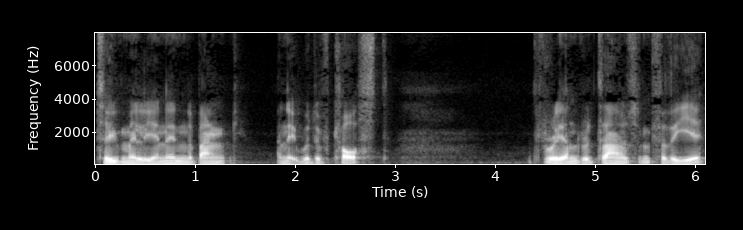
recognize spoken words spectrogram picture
two million in the bank and it would have cost three hundred thousand for the year.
